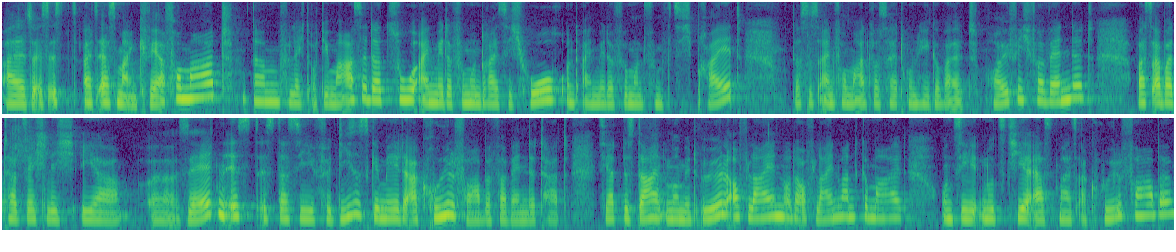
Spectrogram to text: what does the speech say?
Also es ist als erstmal ein Querformat, ähm, vielleicht auch die Maße dazu, 1,35 Meter hoch und 1,55 Meter breit. Das ist ein Format, was Heidrun Hegewald häufig verwendet. Was aber tatsächlich eher äh, selten ist, ist, dass sie für dieses Gemälde Acrylfarbe verwendet hat. Sie hat bis dahin immer mit Öl auf Leinen oder auf Leinwand gemalt und sie nutzt hier erstmals Acrylfarbe.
